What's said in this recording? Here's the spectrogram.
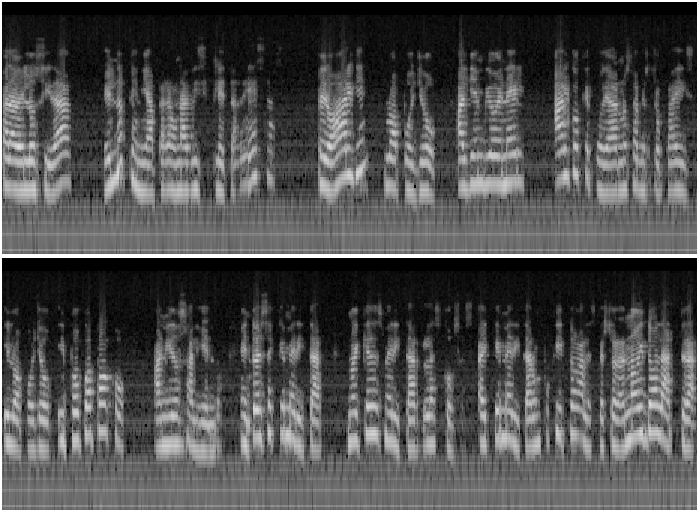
para velocidad, él no tenía para una bicicleta de esas, pero alguien lo apoyó, alguien vio en él algo que podía darnos a nuestro país y lo apoyó. Y poco a poco han ido saliendo. Entonces hay que meditar, no hay que desmeritar las cosas, hay que meditar un poquito a las personas, no idolatrar,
